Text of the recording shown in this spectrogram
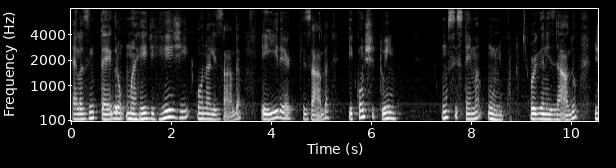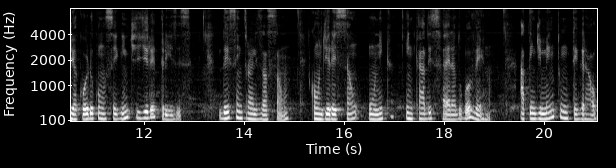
elas integram uma rede regionalizada e hierarquizada e constituem um sistema único, organizado de acordo com as seguintes diretrizes: descentralização, com direção única em cada esfera do governo, atendimento integral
